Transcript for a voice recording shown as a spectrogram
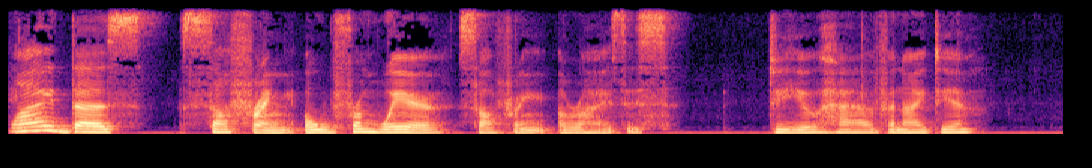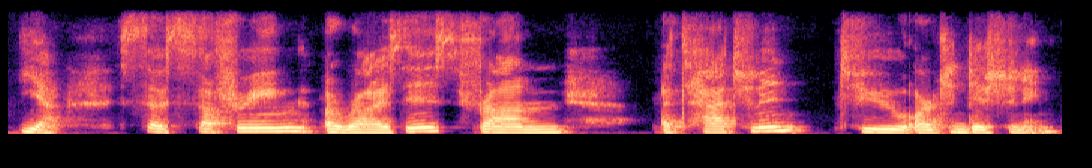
Why does suffering or from where suffering arises? Do you have an idea? Yeah. So suffering arises from attachment to our conditioning.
